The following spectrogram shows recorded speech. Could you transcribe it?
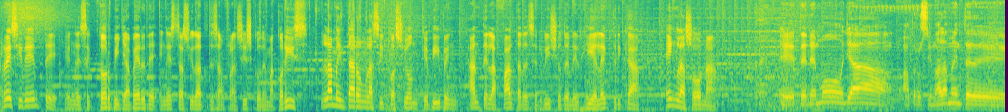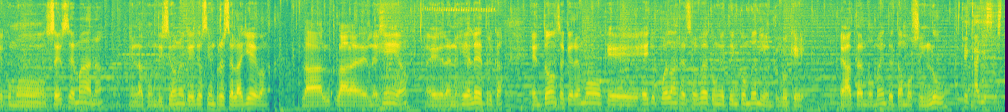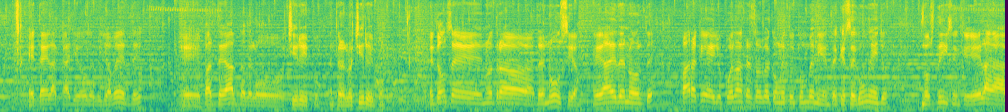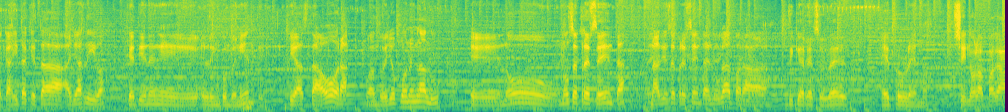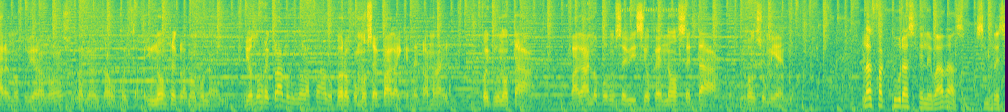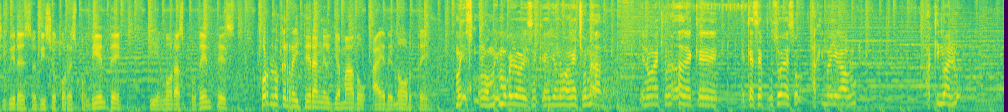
residentes en el sector Villaverde en esta ciudad de San Francisco de Macorís, lamentaron la situación que viven ante la falta de servicio de energía eléctrica en la zona. Eh, tenemos ya aproximadamente de como seis semanas en las condiciones que ellos siempre se la llevan, la, la energía, eh, la energía eléctrica. Entonces queremos que ellos puedan resolver con este inconveniente, porque hasta el momento estamos sin luz. ¿Qué calle es esta? Esta es la calle O de Villaverde, eh, parte alta de los chiripos, entre los chiripos. Entonces nuestra denuncia es a de Norte para que ellos puedan resolver con estos inconvenientes que según ellos nos dicen que es la cajita que está allá arriba que tienen eh, el inconveniente. Y hasta ahora, cuando ellos ponen la luz, eh, no, no se presenta, nadie se presenta al lugar para que resolver el problema. Si no la pagaran, no tuvieran eso, la habían estado cortada. Y no reclamamos nadie. Yo no reclamo y no la pago, pero como se paga hay que reclamarla, porque uno está pagando por un servicio que no se está consumiendo. Las facturas elevadas sin recibir el servicio correspondiente y en horas prudentes, por lo que reiteran el llamado a Edenorte. Mismo, lo mismo que ellos dicen, que ellos no han hecho nada. Ellos no han hecho nada de que, de que se puso eso, aquí no ha llegado luz. Aquí no hay luz.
